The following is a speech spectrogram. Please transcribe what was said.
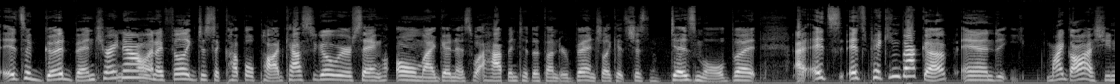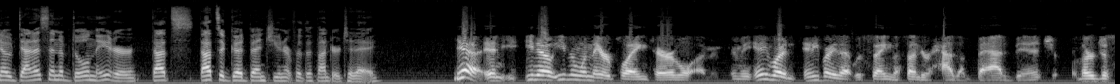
it's a good bench right now, and I feel like just a couple podcasts ago we were saying, "Oh my goodness, what happened to the Thunder bench?" Like it's just dismal, but uh, it's it's picking back up, and my gosh, you know Dennis and Abdul Nader, that's that's a good bench unit for the Thunder today. Yeah, and you know, even when they were playing terrible, I mean, I mean, anybody anybody that was saying the Thunder has a bad bench, they're just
